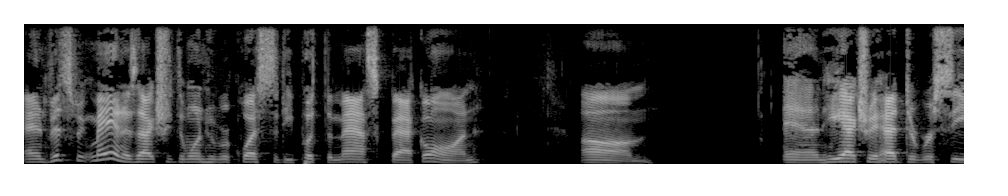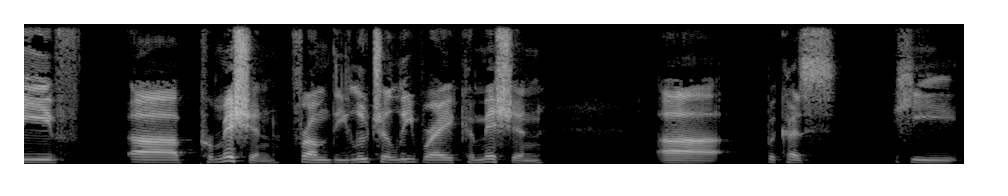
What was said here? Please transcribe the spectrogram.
And Vince McMahon is actually the one who requested he put the mask back on. Um, and he actually had to receive uh, permission from the Lucha Libre Commission uh, because he.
